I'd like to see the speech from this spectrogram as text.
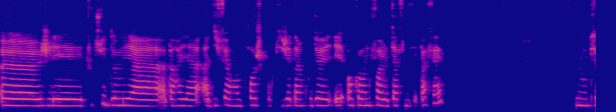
je l'ai tout de suite donné à, à, différents proches pour qu'ils jettent un coup d'œil et encore une fois le taf n'était pas fait. Donc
